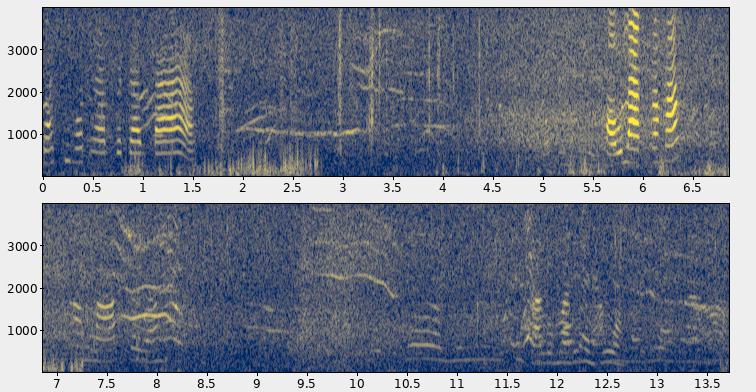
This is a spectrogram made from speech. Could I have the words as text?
ทัศน์ที่งดงามตระการตา เขาหลักนะคะ กันนึงนะเอาไปคน เอาหมาจังกามั่ง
